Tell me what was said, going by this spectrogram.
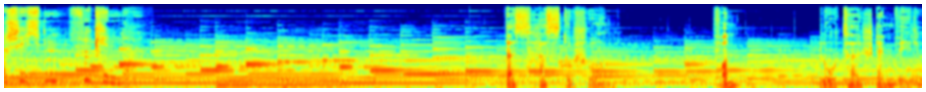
Hörgeschichten für Kinder. Das hast du schon. Von Lothar Stemmwedel.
